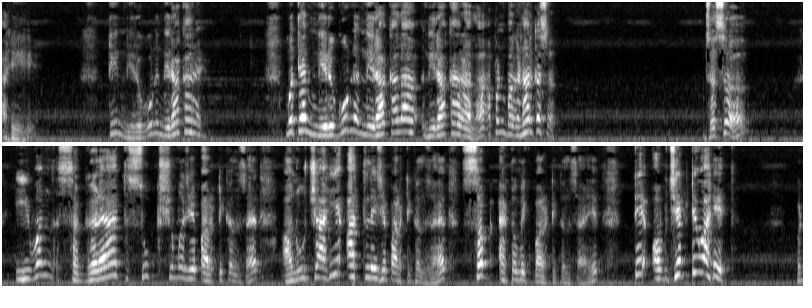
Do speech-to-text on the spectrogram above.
आहे ती निर्गुण निराकार आहे. मग त्या निर्गुण निराकाला निराकाराला आपण बघणार कसं? जसं इवन सगळ्यात सूक्ष्म जे पार्टिकल्स आहेत अणुच्याही आतले जे पार्टिकल्स आहेत सब ॲटॉमिक पार्टिकल्स आहेत ते ऑब्जेक्टिव्ह आहेत. पण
